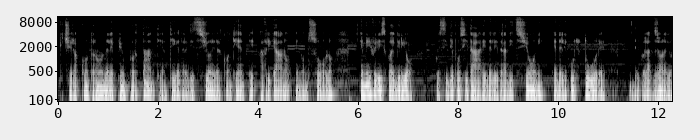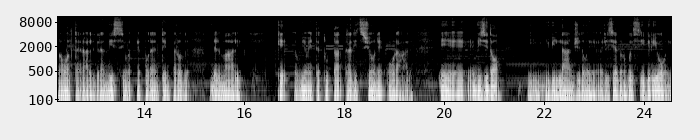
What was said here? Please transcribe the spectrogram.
che ci raccontano una delle più importanti antiche tradizioni del continente africano e non solo, e mi riferisco ai griot, questi depositari delle tradizioni e delle culture di quella zona che una volta era il grandissimo e potente impero de- del Mali, che ovviamente è tutta tradizione orale, e, e visitò i, i, villaggi dove risiedono questi grioi,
